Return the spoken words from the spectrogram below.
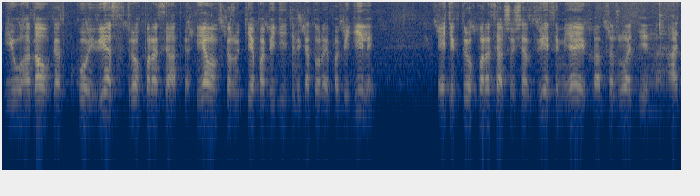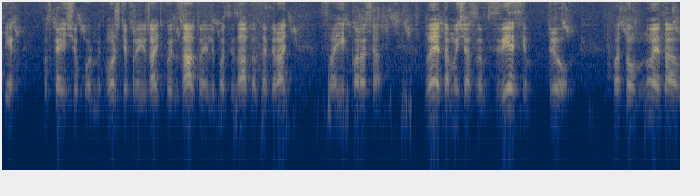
и угадал, какой вес в трех поросятках. И я вам скажу, те победители, которые победили, этих трех поросят, что сейчас взвесим, я их отсажу отдельно. А тех пускай еще кормят. Можете проезжать хоть завтра или послезавтра забирать своих поросят. Но это мы сейчас взвесим трех. Потом, ну это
